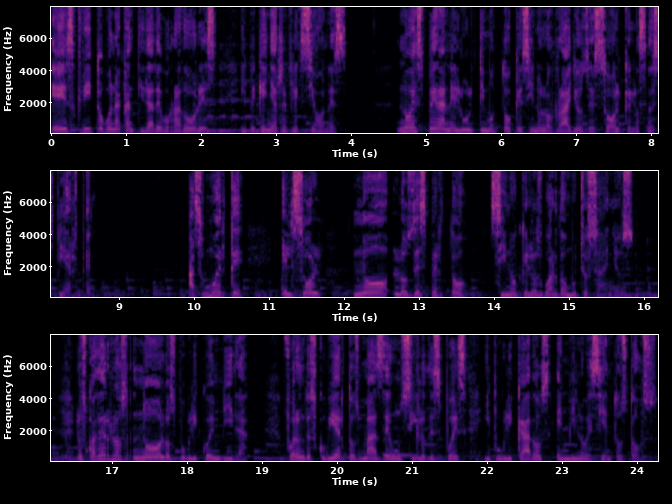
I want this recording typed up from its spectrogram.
He escrito buena cantidad de borradores y pequeñas reflexiones. No esperan el último toque sino los rayos de sol que los despierten. A su muerte, el sol no los despertó, sino que los guardó muchos años. Los cuadernos no los publicó en vida, fueron descubiertos más de un siglo después y publicados en 1902.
